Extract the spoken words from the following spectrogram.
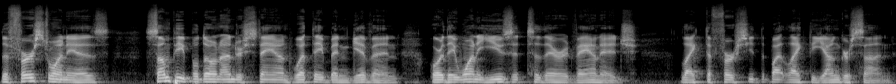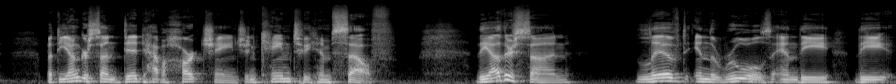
The first one is some people don't understand what they've been given or they want to use it to their advantage like the first but like the younger son. But the younger son did have a heart change and came to himself. The other son lived in the rules and the the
